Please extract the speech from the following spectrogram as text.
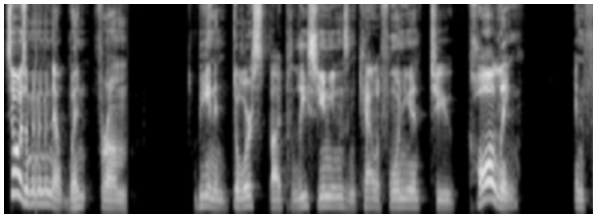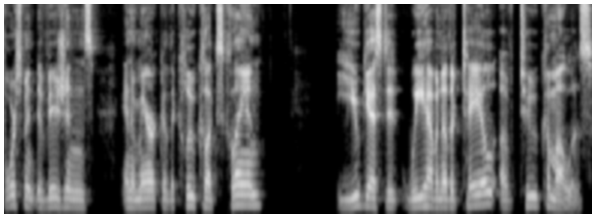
So, as a woman that went from being endorsed by police unions in California to calling enforcement divisions in America the Ku Klux Klan, you guessed it, we have another tale of two Kamalas.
